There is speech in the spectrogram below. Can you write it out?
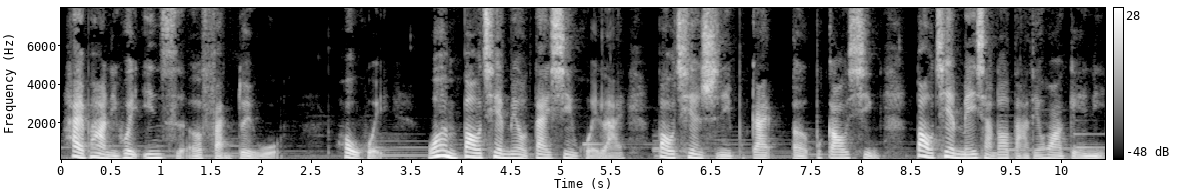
害怕你会因此而反对我，后悔。我很抱歉没有带信回来，抱歉使你不该呃不高兴，抱歉没想到打电话给你。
